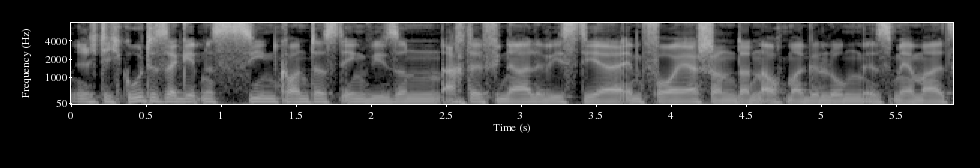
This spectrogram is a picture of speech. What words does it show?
richtig gutes Ergebnis ziehen konntest, irgendwie so ein Achtelfinale, wie es dir im Vorjahr schon dann auch mal gelungen ist, mehrmals.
